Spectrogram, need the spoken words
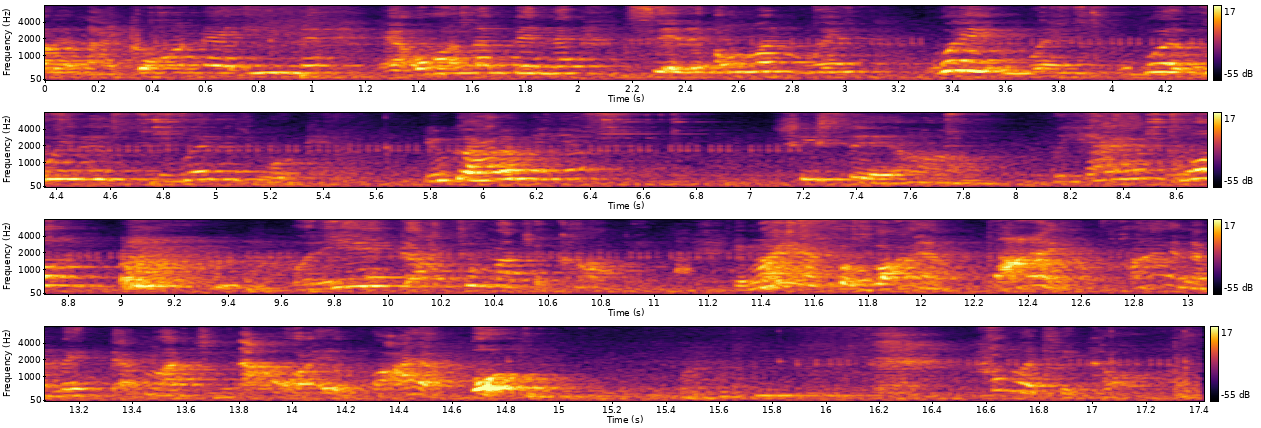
all that night, on that evening, and all up in there, sitting on wait, wait, wait, what, where is, where is working? You got him in? She said, um, we had one, but he ain't got too much of copy. You might have to buy him, buy him, buy him to make that much now, I buy a book. How much it cost?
